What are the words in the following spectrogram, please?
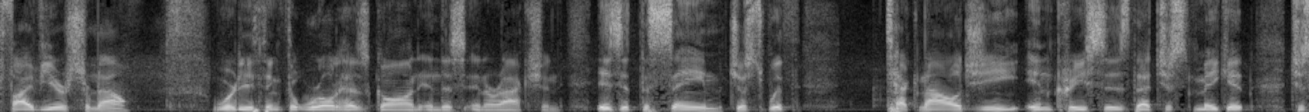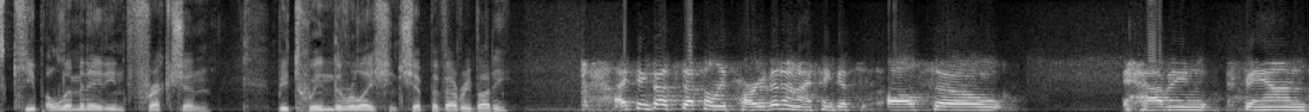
five years from now? Where do you think the world has gone in this interaction? Is it the same, just with technology increases that just make it just keep eliminating friction between the relationship of everybody? I think that's definitely part of it, and I think it's also having fans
